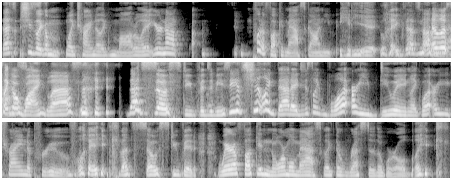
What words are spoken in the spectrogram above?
that's she's like um like trying to like model it. You're not put a fucking mask on, you idiot. Like that's not It looks like a wine glass. That's so stupid to me. See, it's shit like that. I just like, what are you doing? Like, what are you trying to prove? Like, that's so stupid. Wear a fucking normal mask like the rest of the world. Like,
